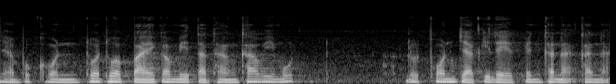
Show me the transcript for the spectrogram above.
อย่างบุคคลทั่ว ๆ ไปก็มีตัดทางข้าวิมุตต์หลุดพ้นจากกิเลสเป็นขณะขณะ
